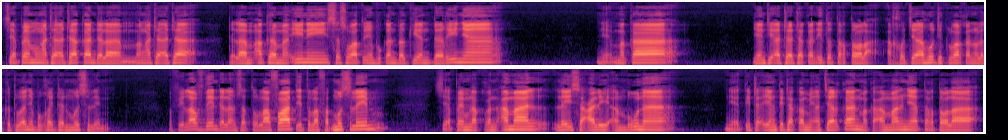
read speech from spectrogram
siapa yang mengada-adakan dalam mengada-ada dalam agama ini sesuatu yang bukan bagian darinya, ya, maka yang diada-adakan itu tertolak. Akhojahu dikeluarkan oleh keduanya Bukhari dan Muslim. Filafdin dalam satu lafat yaitu lafat muslim siapa yang melakukan amal laisa alih amruna ya, tidak yang tidak kami ajarkan maka amalnya tertolak.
